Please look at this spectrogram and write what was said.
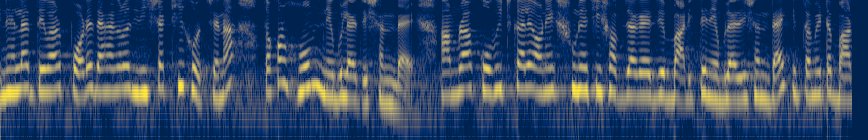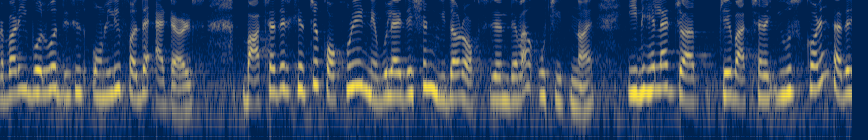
ইনহেলার দেওয়ার পরে দেখা গেল জিনিসটা ঠিক হচ্ছে না, তখন হোম নেবুলাইজেশন দেয়। আমরা কোভিডকালে অনেক শুনেছি সব জায়গায় যে বাড়িতে নেবুলাইজেশন দেয়, কিন্তু আমি এটা বারবারই বলব this is only for the adults বাচ্চাদের ক্ষেত্রে কখনোই নেবুলাইজেশন উইদাউট অক্সিজেন দেওয়া উচিত নয়। ইনহেলার যে বাচ্চারা ইউজ করে, তাদের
